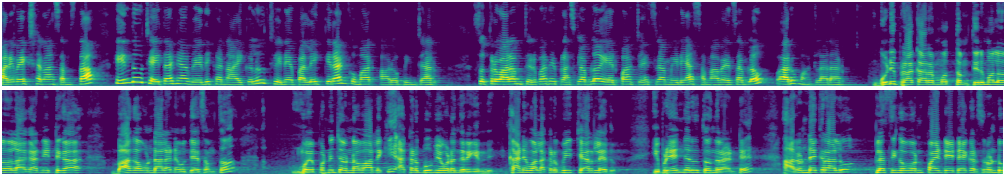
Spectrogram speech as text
పర్యవేక్షణ సంస్థ హిందూ చైతన్య వేదిక నాయకులు చినేపల్లి కిరణ్ కుమార్ ఆరోపించారు. శుక్రవారం తిరుపతి ప్రెస్ క్లబ్లో ఏర్పాటు చేసిన మీడియా సమావేశంలో వారు మాట్లాడారు. గుడి ప్రాకారం మొత్తం తిరుమలలో లాగా నీట్గా బాగా ఉండాలనే ఉద్దేశంతో ఎప్పటి నుంచో ఉన్న వాళ్ళకి అక్కడ భూమి ఇవ్వడం జరిగింది. కానీ వాళ్ళు అక్కడ పోయి చేరలేదు. ఇప్పుడు ఏం జరుగుతుందిరా అంటే ఆ రెండు ఎకరాలు ప్లస్ ఇంకా వన్ పాయింట్ ఎయిట్ ఏకర్స్ రెండు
